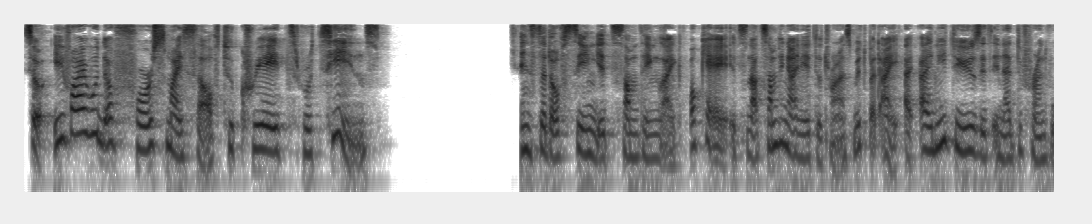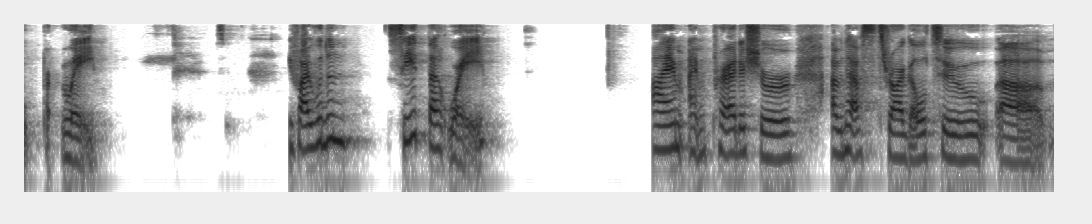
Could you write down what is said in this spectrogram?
So if I would have forced myself to create routines instead of seeing it something like, okay, it's not something I need to transmit, but I, I, I need to use it in a different way. If I wouldn't see it that way, I'm I'm pretty sure I would have struggled to uh,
